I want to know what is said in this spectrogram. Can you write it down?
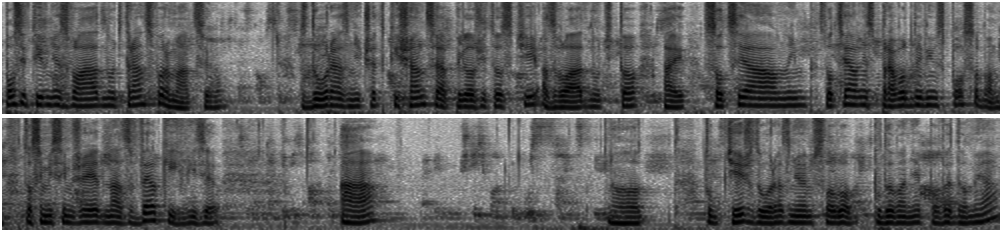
pozitívne zvládnuť transformáciu, zdôrazniť všetky šance a príležitosti a zvládnuť to aj sociálnym, sociálne spravodlivým spôsobom. To si myslím, že je jedna z veľkých víziev. A no, tu tiež zdôrazňujem slovo budovanie povedomia,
